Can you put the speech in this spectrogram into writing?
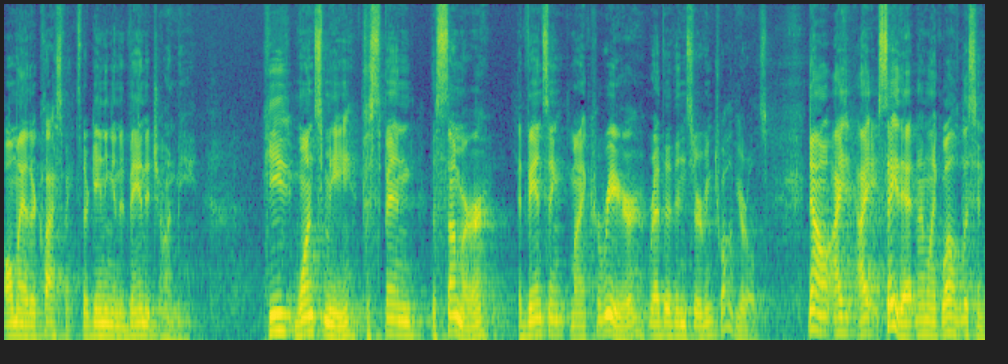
all my other classmates. They're gaining an advantage on me. He wants me to spend the summer advancing my career rather than serving 12 year olds. Now, I, I say that and I'm like, well, listen,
